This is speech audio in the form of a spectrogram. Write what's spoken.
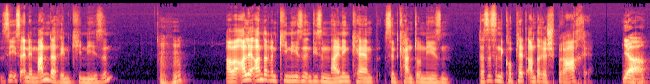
sie ist eine Mandarin-Chinesin, mhm. aber alle anderen Chinesen in diesem Mining Camp sind Kantonesen. Das ist eine komplett andere Sprache. Ja,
